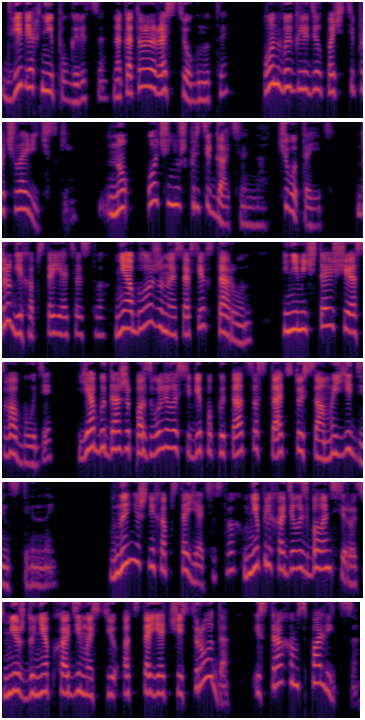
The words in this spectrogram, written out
две верхние пуговицы, на которые расстегнуты. Он выглядел почти по-человечески, но очень уж притягательно, чего таить. В других обстоятельствах, не обложенная со всех сторон и не мечтающая о свободе, я бы даже позволила себе попытаться стать той самой единственной. В нынешних обстоятельствах мне приходилось балансировать между необходимостью отстоять честь рода и страхом спалиться.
